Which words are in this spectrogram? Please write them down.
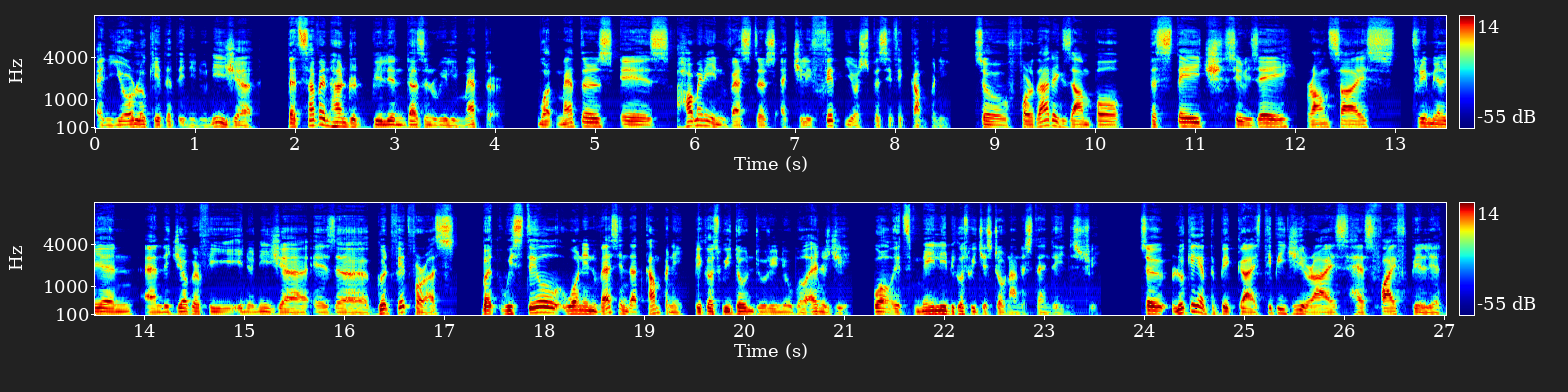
and you're located in Indonesia, that 700 billion doesn't really matter. What matters is how many investors actually fit your specific company. So, for that example, the stage Series A, round size, 3 million and the geography Indonesia is a good fit for us, but we still won't invest in that company because we don't do renewable energy. Well, it's mainly because we just don't understand the industry. So looking at the big guys, TPG Rise has 5 billion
